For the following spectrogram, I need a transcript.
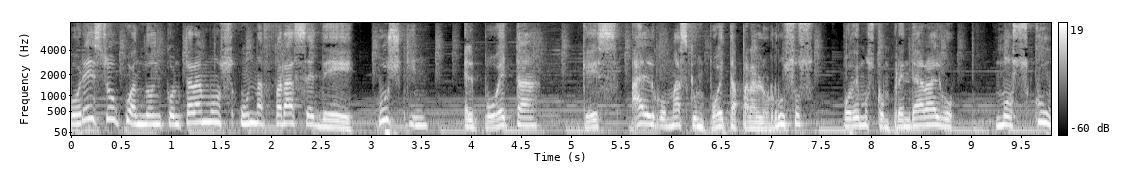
Por eso cuando encontramos una frase de Pushkin, el poeta que es algo más que un poeta para los rusos, podemos comprender algo. Moscú,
